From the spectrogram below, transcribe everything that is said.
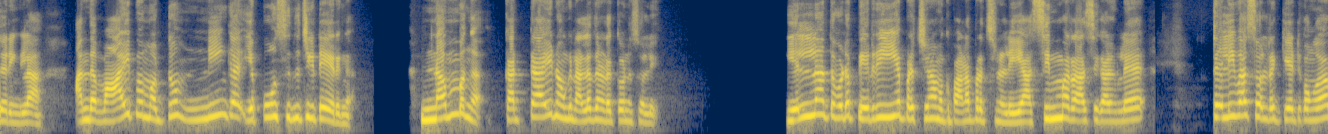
சரிங்களா? அந்த வாய்ப்பை மட்டும் நீங்க எப்பவும் சிந்திச்சுக்கிட்டே இருங்க. நம்புங்க. கட்டாயம் நமக்கு நல்லது நடக்கும்னு சொல்லி. எல்லாத்த விட பெரிய பிரச்சனை நமக்கு பண பிரச்சனை இல்லையா? சிம்ம ராசிக்காரங்களே தெளிவா சொல்ற கேட்டுக்கோங்க.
